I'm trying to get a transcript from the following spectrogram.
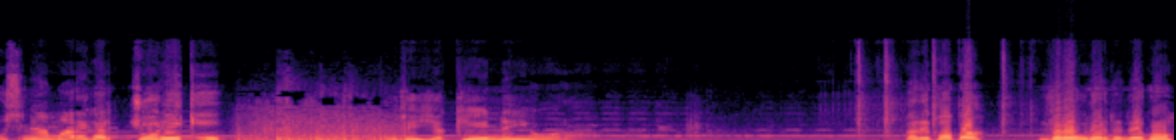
उसने हमारे घर चोरी की। मुझे यकीन नहीं हो रहा। अरे पापा जरा उधर तो देखो।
